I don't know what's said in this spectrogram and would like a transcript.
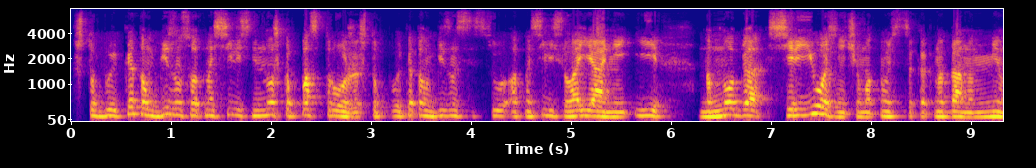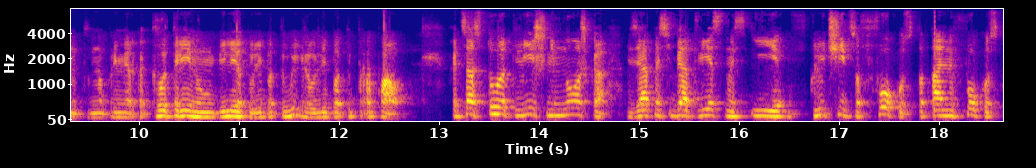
чтобы к этому бизнесу относились немножко построже, чтобы к этому бизнесу относились лояльнее и намного серьезнее, чем относится, как на данный момент, например, как к лотерейному билету, либо ты выиграл, либо ты пропал. Хотя стоит лишь немножко взять на себя ответственность и включиться в фокус, тотальный фокус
